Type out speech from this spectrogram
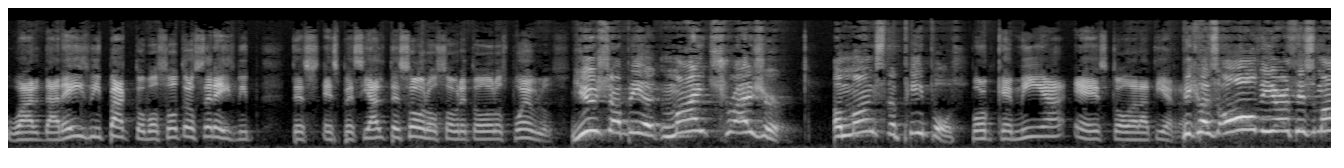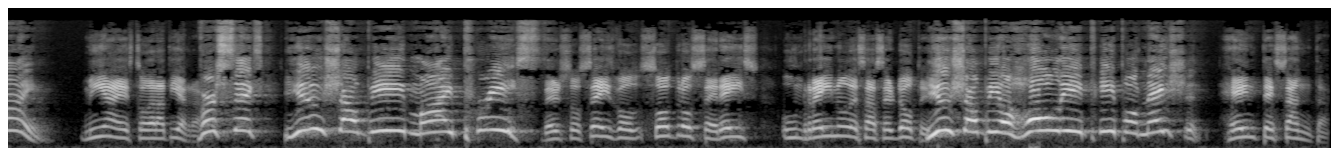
guardaréis mi pacto, vosotros seréis mi tes- especial tesoro sobre todos los pueblos. You shall be a, my treasure amongst the peoples, Porque mía es toda la tierra. because all the earth is mine. Mía es toda la tierra. Verse 6 You shall be my priest. Verso 6, vosotros seréis un reino de sacerdotes, You shall be a holy people nation. gente santa.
